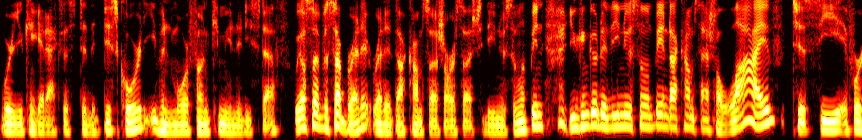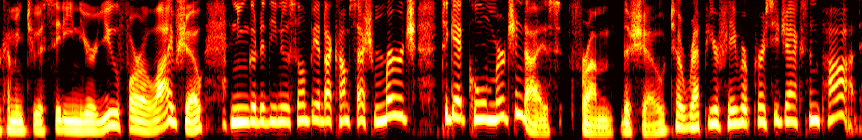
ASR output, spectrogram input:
where you can get access to the Discord, even more fun community stuff. We also have a subreddit, reddit.com slash r slash the Newest Olympian. You can go to thenewestolympian.com slash live to see if we're coming to a city near you for a live show. And you can go to thenewestolympian.com slash merch to get cool merchandise from the show to rep your favorite Percy Jackson pod.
